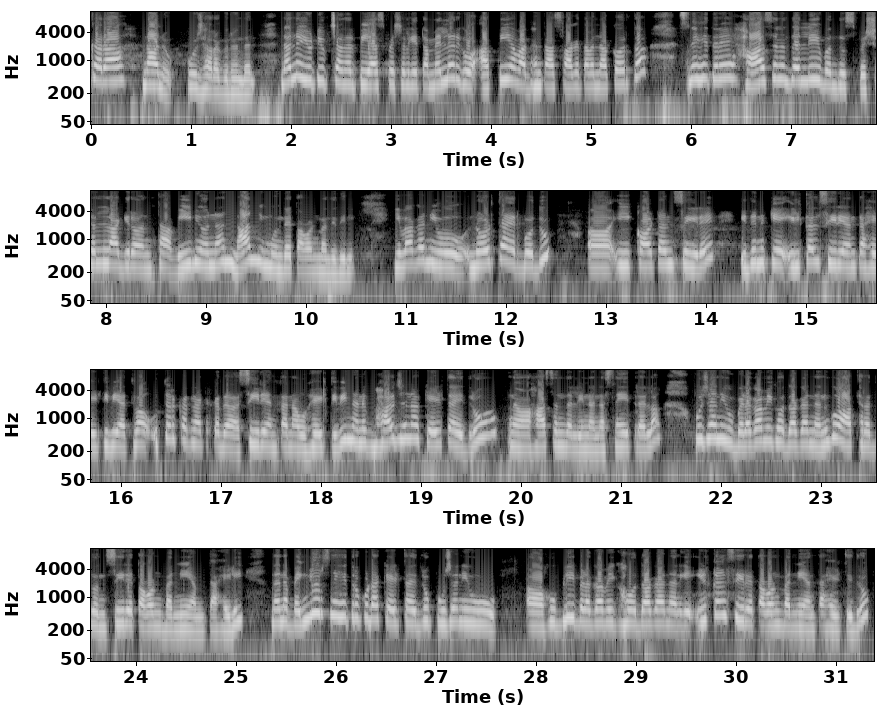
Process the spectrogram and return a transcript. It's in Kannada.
ನಮಸ್ಕಾರ, ನಾನು ಪೂಜಾ ರಘುನಂದನ್. ನನ್ನ ಯೂಟ್ಯೂಬ್ ಚಾನಲ್ ಪಿ ಆರ್ ಸ್ಪೆಷಲ್ಗೆ ತಮ್ಮೆಲ್ಲರಿಗೂ ಆತ್ಮೀಯವಾದಂತಹ ಸ್ವಾಗತವನ್ನ ಕೋರ್ತಾ, ಸ್ನೇಹಿತರೆ, ಹಾಸನದಲ್ಲಿ ಒಂದು ಸ್ಪೆಷಲ್ ಆಗಿರುವಂತಹ ವಿಡಿಯೋನ ನಾನು ನಿಮ್ಮ ಮುಂದೆ ತಗೊಂಡ್ ಬಂದಿದ್ದೀನಿ. ಇವಾಗ ನೀವು ನೋಡ್ತಾ ಇರ್ಬೋದು ಈ ಕಾಟನ್ ಸೀರೆ ಇದಕ್ಕೆ ಇಳ್ಕಲ್ ಸೀರೆ ಅಂತ ಹೇಳ್ತೀವಿ ಅಥವಾ ಉತ್ತರ ಕರ್ನಾಟಕದ ಸೀರೆ ಅಂತ ನಾವು ಹೇಳ್ತೀವಿ. ನನಗೆ ಭಾಳ ಜನ ಕೇಳ್ತಾ ಇದ್ರು ಹಾಸನದಲ್ಲಿ ನನ್ನ ಸ್ನೇಹಿತರೆಲ್ಲ, ಪೂಜಾ ನೀವು ಬೆಳಗಾವಿಗೆ ಹೋದಾಗ ನನಗೂ ಆ ಥರದ್ದು ಒಂದು ಸೀರೆ ತಗೊಂಡು ಬನ್ನಿ ಅಂತ ಹೇಳಿ. ನನ್ನ ಬೆಂಗಳೂರು ಸ್ನೇಹಿತರು ಕೂಡ ಕೇಳ್ತಾ ಇದ್ರು, ಪೂಜಾ ನೀವು ಹುಬ್ಳಿ ಬೆಳಗಾವಿಗೆ ಹೋದಾಗ ನನಗೆ ಇಳ್ಕಲ್ ಸೀರೆ ತಗೊಂಡು ಬನ್ನಿ ಅಂತ ಹೇಳ್ತಿದ್ರು.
